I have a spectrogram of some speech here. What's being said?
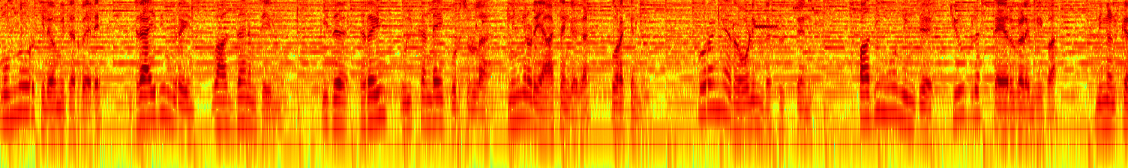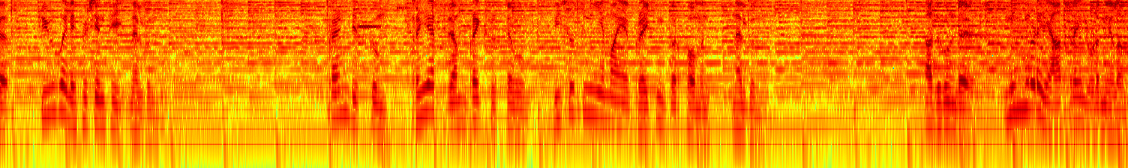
മുന്നൂറ് കിലോമീറ്റർ വരെ ഡ്രൈവിംഗ് റേഞ്ച് വാഗ്ദാനം ചെയ്യുന്നു. ഇത് റേഞ്ച് ഉത്കണ്ഠയെക്കുറിച്ചുള്ള നിങ്ങളുടെ ആശങ്കകൾ കുറയ്ക്കുന്നു. കുറഞ്ഞ റോളിംഗ് റെസിസ്റ്റൻസ് പതിമൂന്നിഞ്ച് ട്യൂബ്ലെസ് ടയറുകൾ എന്നിവ നിങ്ങൾക്ക് ഫ്യൂവൽ എഫിഷ്യൻസി നൽകുന്നു. ഫ്രണ്ട് ഡിസ്കും റിയർ ഡ്രം ബ്രേക്ക് സിസ്റ്റവും വിശ്വസനീയമായ ബ്രേക്കിംഗ് പെർഫോമൻസ് നൽകുന്നു. അതുകൊണ്ട് നിങ്ങളുടെ യാത്രയിലുടനീളം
